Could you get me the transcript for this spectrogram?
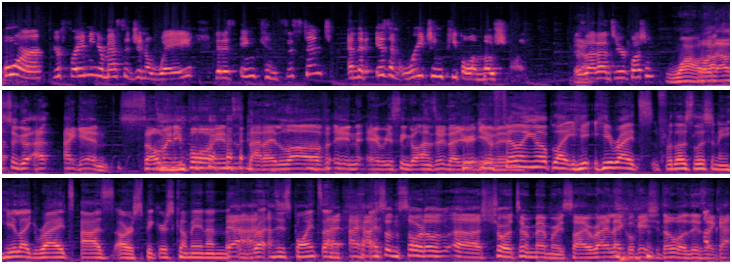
Or you're framing your message in a way that is inconsistent and that isn't reaching people emotionally. Does Yeah. that answer your question? Wow. Oh, that's a good. Again, so many points that I love in every single answer that you're, you're, you're giving. filling up like he, he writes for those listening he like writes as our speakers come in and Yeah, write these points and I, I have some sort of uh, short-term memory, so I write like, okay, she talked about this. Like, I,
